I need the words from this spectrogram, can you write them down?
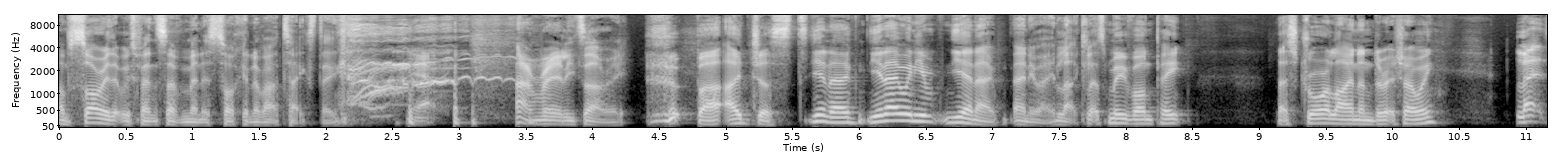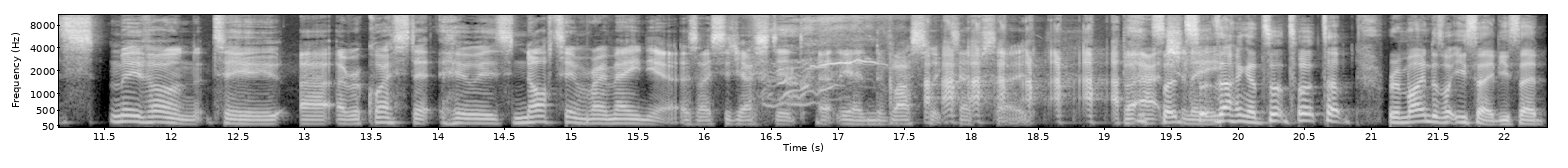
I'm sorry that we spent seven minutes talking about texting. Yeah. I'm really sorry, but I just, you know, you know when you, you know. Anyway, look, let's move on, Pete. Let's draw a line under it, shall we? Let's move on to uh, a requester who is not in Romania, as I suggested at the end of last week's episode, but So, actually, so hang on, t- t- t- remind us what you said. You said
